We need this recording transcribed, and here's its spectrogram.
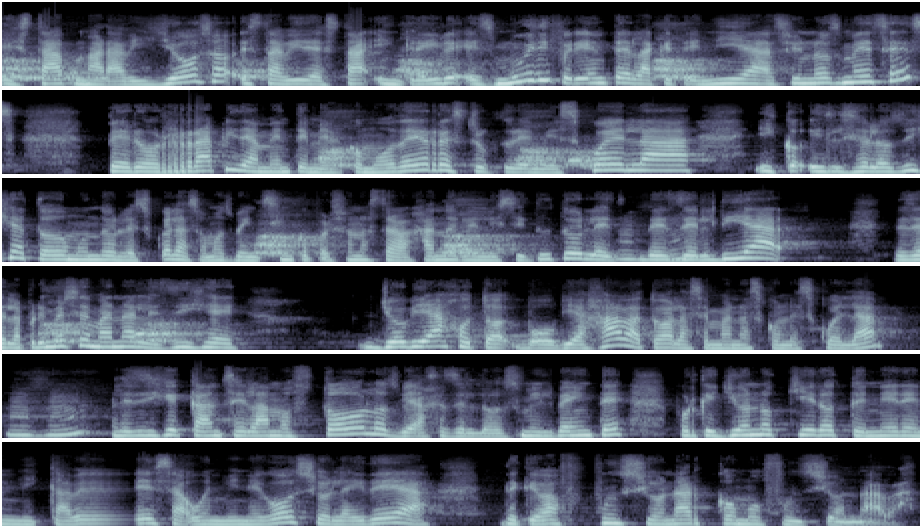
está maravilloso, esta vida está increíble, es muy diferente de la que tenía hace unos meses, pero rápidamente me acomodé, reestructuré mi escuela y, se los dije a todo el mundo en la escuela, somos 25 personas trabajando en el instituto, desde el día, desde la primera semana les dije, yo viajo o viajaba todas las semanas con la escuela. Les dije, cancelamos todos los viajes del 2020 porque yo no quiero tener en mi cabeza o en mi negocio la idea de que va a funcionar como funcionaba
